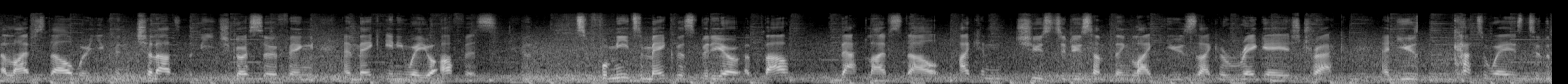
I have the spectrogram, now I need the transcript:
a lifestyle where you can chill out on the beach, go surfing and make anywhere your office. For me to make this video about that lifestyle, I can choose to do something like use like a reggae-ish track and use cutaways to the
